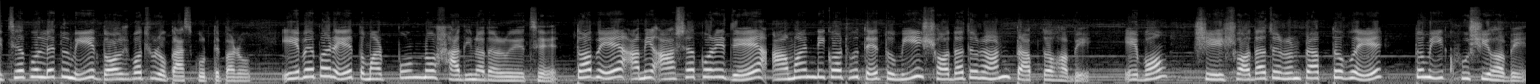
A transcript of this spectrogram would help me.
ইচ্ছা করলে তুমি দশ বছরও কাজ করতে পারো। এ ব্যাপারে তোমার পূর্ণ স্বাধীনতা রয়েছে। তবে আমি আশা করি যে আমার নিকট হতে তুমি সদাচরণ প্রাপ্ত হবে এবং সেই সদাচরণ প্রাপ্ত হয়ে তুমি খুশি হবে।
